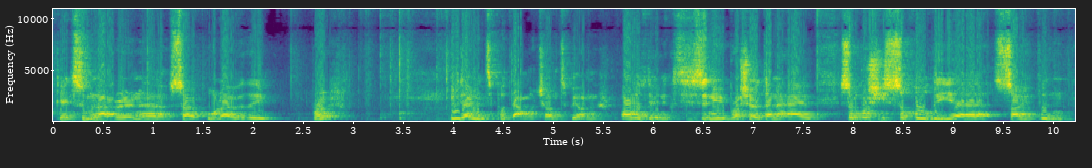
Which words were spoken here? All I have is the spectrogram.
Getting some lather and uh, soap all over the brush. You don't need to put that much on to be honest. I was doing it because this is a new brush. I don't know how. Some brushes suck all the uh, soap and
